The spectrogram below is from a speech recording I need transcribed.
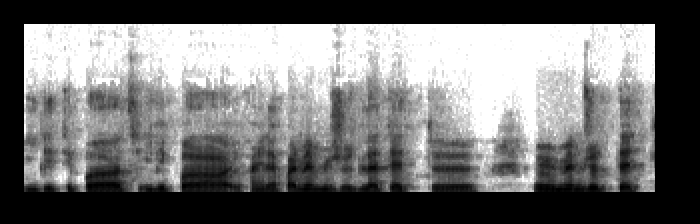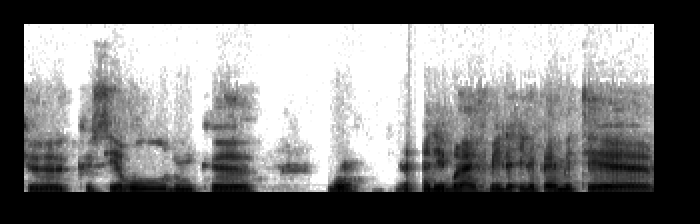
il était pas, il est pas, enfin, il a pas le même jeu de la tête, le même jeu de tête que que ses roues. Donc bon, elle est bref, mais il a, quand même été euh,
